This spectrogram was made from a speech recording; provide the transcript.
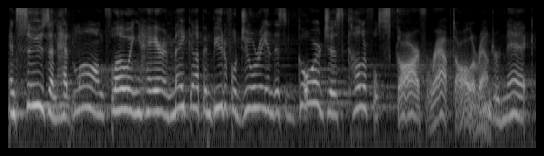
and Susan had long flowing hair and makeup and beautiful jewelry and this gorgeous colorful scarf wrapped all around her neck.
